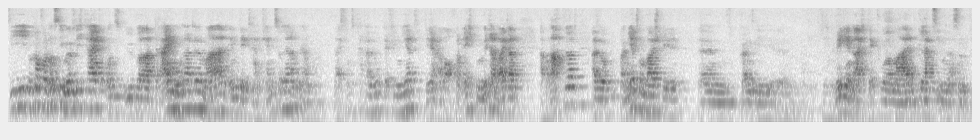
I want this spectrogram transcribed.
Sie bekommen von uns die Möglichkeit, uns über drei Monate mal im Detail kennenzulernen. Wir haben einen Leistungskatalog definiert, der aber auch von echten Mitarbeitern erbracht wird. Also bei mir zum Beispiel ähm, können Sie äh, sich eine Medienarchitektur mal glatt ziehen lassen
